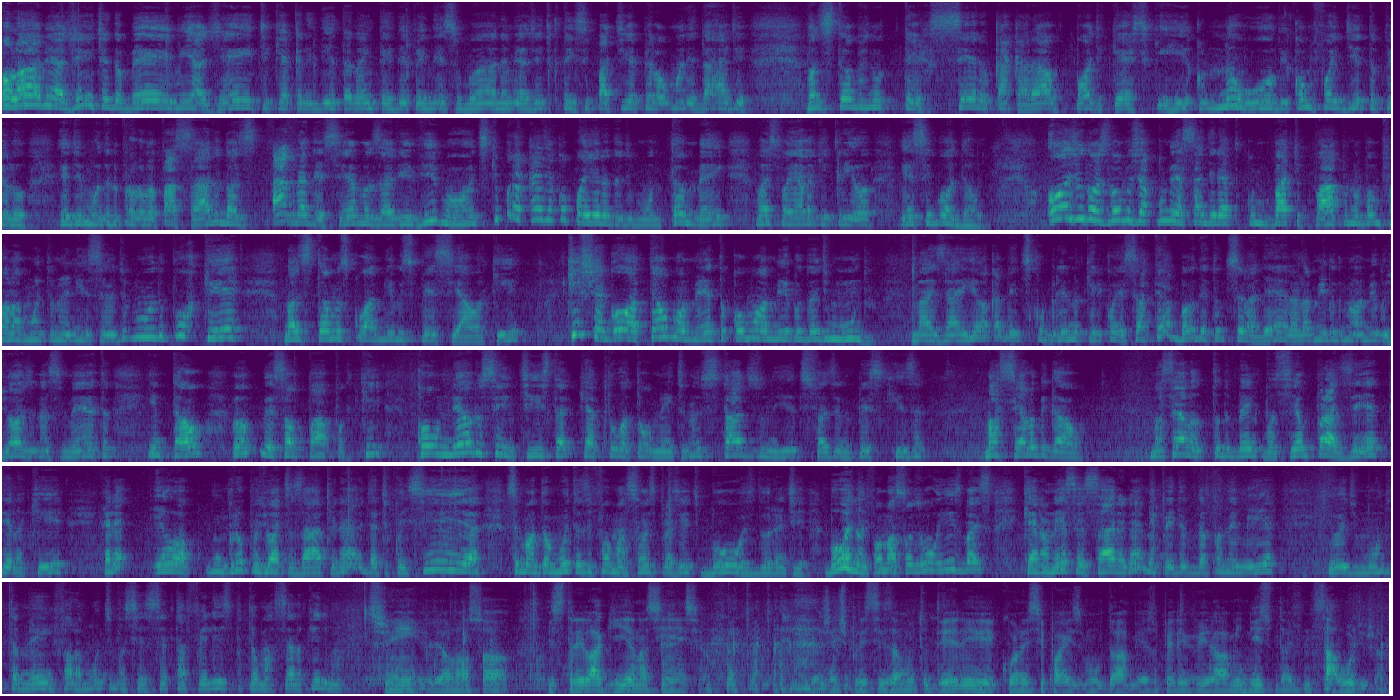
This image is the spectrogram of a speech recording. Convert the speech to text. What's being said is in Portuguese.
Olá, minha gente do bem, minha gente que acredita na interdependência humana, minha gente que tem simpatia pela humanidade. Nós estamos no terceiro Carcará, podcast que Rico não ouve, como foi dito pelo Edmundo no programa passado. Nós agradecemos a Vivi Montes, que por acaso é companheira do Edmundo também, mas foi ela que criou esse bordão. Hoje nós vamos já começar direto com bate-papo, não vamos falar muito no início de mundo, porque nós estamos com um amigo especial aqui, que chegou até o momento como um amigo do Edmundo. Mas aí eu acabei descobrindo que ele conheceu até a banda, é tudo Seladeira, era amigo do meu amigo Jorge Nascimento. Então, vamos começar o papo aqui com o neurocientista que atua atualmente nos Estados Unidos fazendo pesquisa, Marcelo Bigal. Marcelo, tudo bem com você? É um prazer tê-lo aqui. eu, um grupo de WhatsApp, né? Já te conhecia, você mandou muitas informações pra gente, boas durante... Boas não, informações ruins, mas que eram necessárias, né? No período da pandemia. E o Edmundo também fala muito de você. Você está feliz por ter o Marcelo aqui, Edmundo? Sim, ele é o nosso estrela guia na ciência. a gente precisa muito dele quando esse país mudar mesmo, para ele virar ministro da saúde já.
